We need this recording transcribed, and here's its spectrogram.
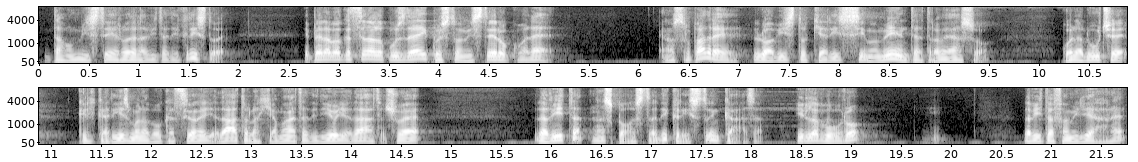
da un mistero della vita di Cristo. E per la vocazione all'Opus Dei questo mistero qual è? Il nostro Padre lo ha visto chiarissimamente attraverso quella luce che il carisma, la vocazione gli ha dato, la chiamata di Dio gli ha dato, cioè la vita nascosta di Cristo in casa, il lavoro, la vita familiare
